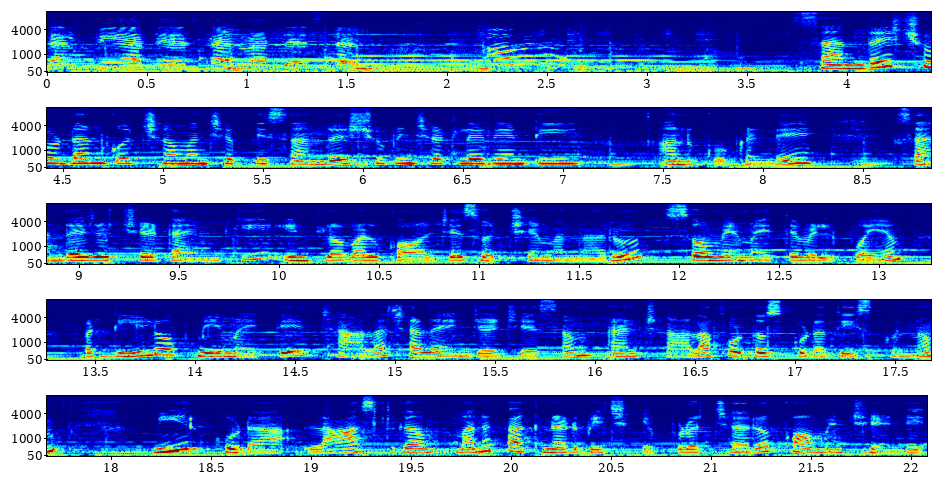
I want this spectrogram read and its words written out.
సెల్ఫీ అది వేస్తాడు వాడు సన్ రైజ్ చూడడానికి వచ్చామని చెప్పి సన్ రైజ్ చూపించట్లేదేంటి? అనుకోకండి. సన్ రైజ్ వచ్చే టైంకి ఇంట్లో వాళ్ళు కాల్ చేసి వచ్చేయమన్నారు. సో మేమైతే వెళ్ళిపోయాం. బట్ ఈలోపు మేమైతే చాలా చాలా ఎంజాయ్ చేసాం. అండ్ చాలా ఫొటోస్ కూడా తీసుకున్నాం. మీరు కూడా లాస్ట్గా మన కాకినాడ బీచ్కి ఎప్పుడు వచ్చారో కామెంట్ చేయండి.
